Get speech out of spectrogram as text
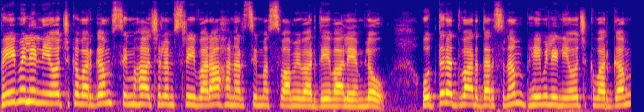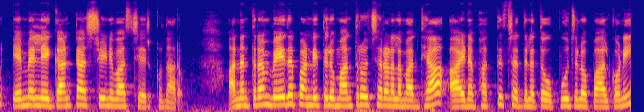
భీమిలి నియోజకవర్గం సింహాచలం శ్రీ వరాహ నరసింహస్వామివారి దేవాలయంలో ఉత్తర ద్వార దర్శనం భీమిలి నియోజకవర్గం ఎమ్మెల్యే గంటా శ్రీనివాస్ చేరుకున్నారు. అనంతరం వేద పండితులు మంత్రోచ్చరణల మధ్య ఆయన భక్తి శ్రద్ధలతో పూజలో పాల్గొని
